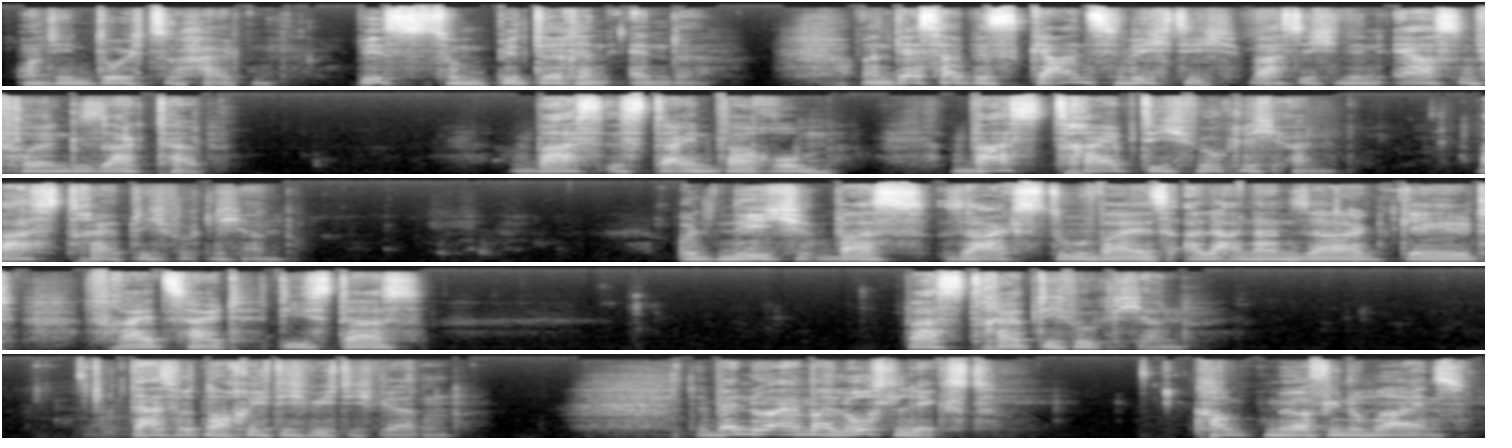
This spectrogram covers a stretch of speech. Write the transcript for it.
und ihn durchzuhalten. Bis zum bitteren Ende. Und deshalb ist ganz wichtig, was ich in den ersten Folgen gesagt habe. Was ist dein Warum? Was treibt dich wirklich an? Was treibt dich wirklich an? Und nicht, was sagst du, weil es alle anderen sagen, Geld, Freizeit, dies, das. Was treibt dich wirklich an? Das wird noch richtig wichtig werden. Denn wenn du einmal loslegst, kommt Murphy Nummer eins.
